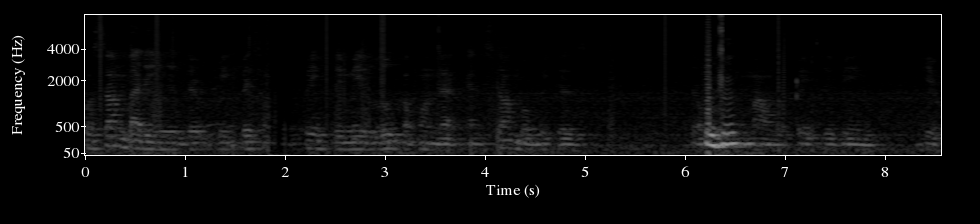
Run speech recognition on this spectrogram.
for somebody, based on their faith, they may look upon that and stumble because the Mhm. amount of faith they're being given.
